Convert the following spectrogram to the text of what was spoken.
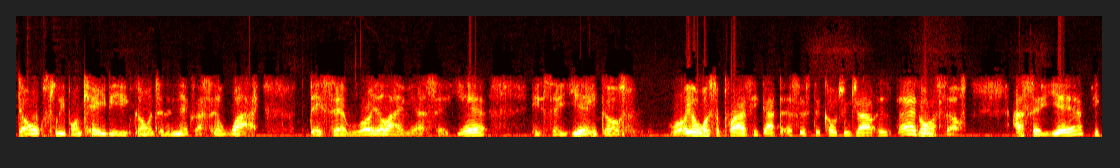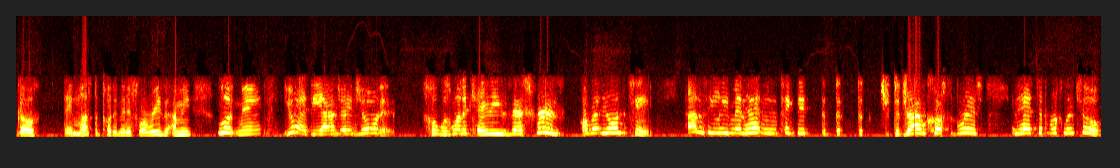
don't sleep on KD going to the Knicks." I said, "Why?" They said Royal Ivey. I said, "Yeah." He said, "Yeah." He goes, "Royal was surprised he got the assistant coaching job his daggone self." I said, "Yeah." He goes, "They must have put him in it for a reason." I mean, look, man, you had DeAndre Jordan, who was one of KD's best friends, already on the team. How does he leave Manhattan and take the the, the, the, the drive across the bridge and head to Brooklyn too?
